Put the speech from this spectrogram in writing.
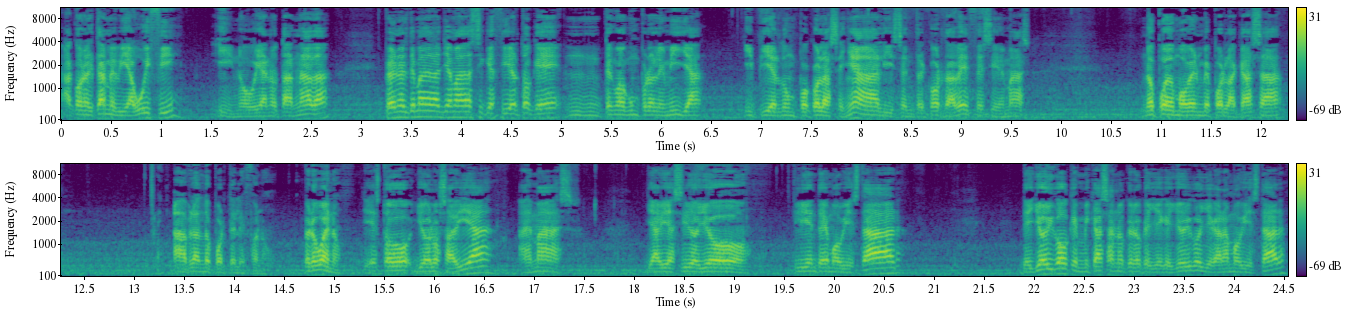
a conectarme vía wifi y no voy a notar nada. Pero en el tema de las llamadas sí que es cierto que mmm, tengo algún problemilla y pierdo un poco la señal y se entrecorta a veces y demás. No puedo moverme por la casa hablando por teléfono. Pero bueno, esto yo lo sabía. Además, ya había sido yo cliente de Movistar, de Yoigo, que en mi casa no creo que llegue Yoigo, llegará Movistar.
